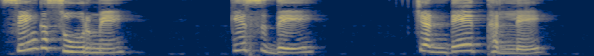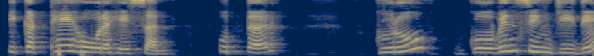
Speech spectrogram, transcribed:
ਸਿੰਘ ਸੂਰਮੇ ਕਿਸ ਦੇ ਝੰਡੇ ਥੱਲੇ ਇਕੱਠੇ ਹੋ ਰਹੇ ਸਨ? ਉੱਤਰ, ਗੁਰੂ ਗੋਬਿੰਦ ਸਿੰਘ ਜੀ ਦੇ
